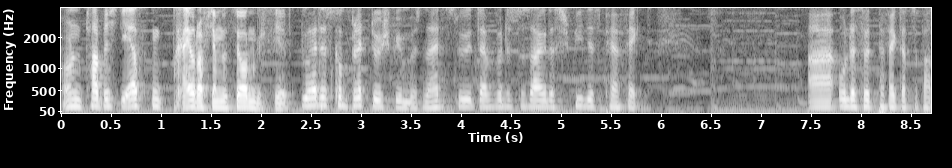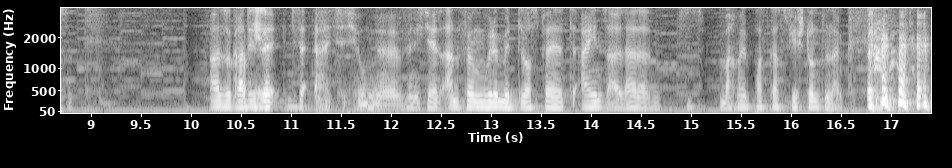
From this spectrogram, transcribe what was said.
und habe ich die ersten drei oder vier Missionen gespielt. Du hättest komplett durchspielen müssen. Da hättest du, da würdest du sagen, das Spiel ist perfekt. Äh, und das wird perfekt dazu passen. Also gerade Okay. diese, diese, Alter, Junge, wenn ich da jetzt anfangen würde mit Lost Planet 1, Alter, dann machen wir den Podcast vier Stunden lang.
